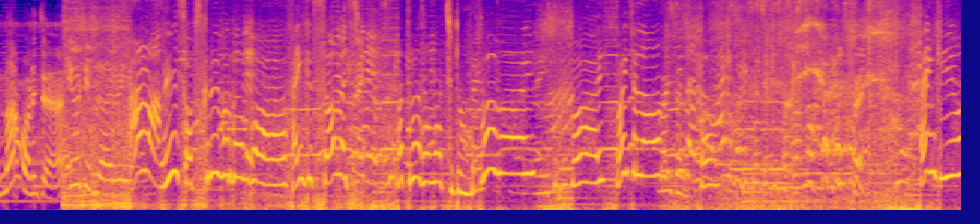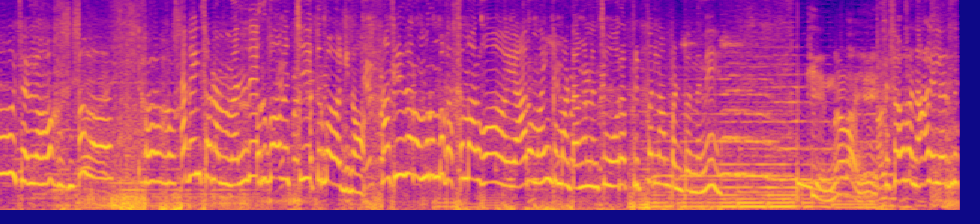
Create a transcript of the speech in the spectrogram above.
என்ன மனுஷன் யூடியூப்ல வருவீங்க. ஆமா நீ சப்ஸ்கிரைபர் தான்ப்பா. Thank you so much. பத்து ரூபா சம்பாதிச்சிட்டோம். பாய் பாய் பாய் செல்லம். தேங்க் யூ செல்லம். ஸோ நம்ம வந்து ஒரு ரூபா வச்சு பத்து ரூபா வாங்கினோம். நான் செய்தா ரொம்ப ரொம்ப கஷ்டமா இருக்கும். யாரும் வாங்கிக்க மாட்டாங்கன்னு நினச்சி ஒரு ப்ரிப்பர்லாம் பண்ணிட்டு வந்தேனே. என்னடா ஏ? பேசாம நாளையில இருந்து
